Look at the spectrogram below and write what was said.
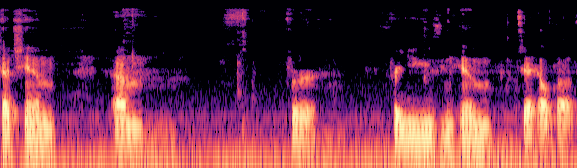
touch him um, for for you using him to help us.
